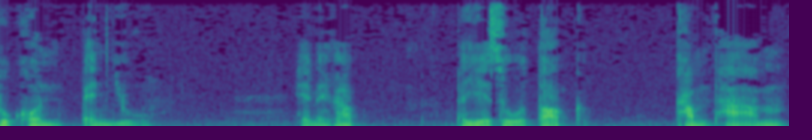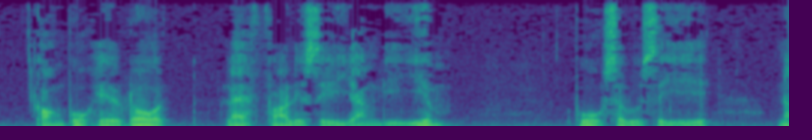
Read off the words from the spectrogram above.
ทุกคนเป็นอยู่ เห็นไหมครับ พระเยซูตอบคำถาม ของพวกเฮโรดและฟาริสีอย่างดีเยี่ยม พวกสรุสีน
